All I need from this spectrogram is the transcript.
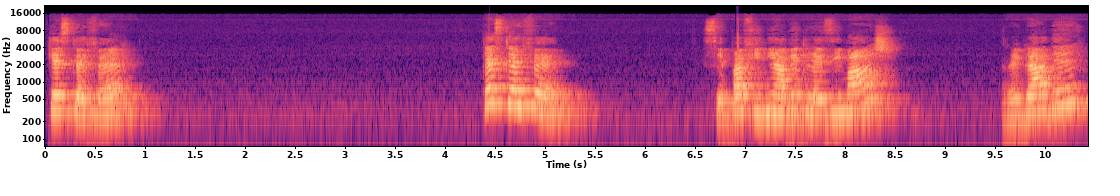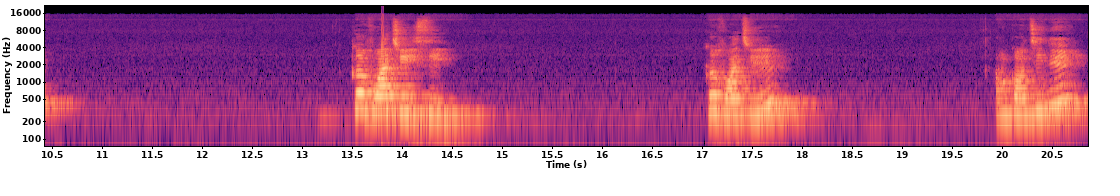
Qu'est-ce qu'elle fait? Qu'est-ce qu'elle fait? C'est pas fini avec les images. Regardez. Que vois-tu ici? Que vois-tu? On continue.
